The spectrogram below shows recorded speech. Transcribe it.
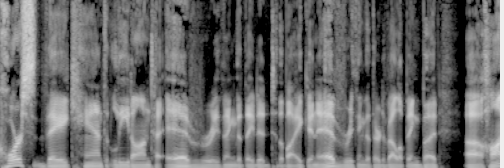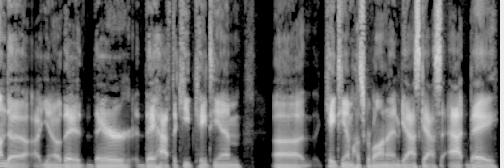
course they can't lead on to everything that they did to the bike and everything that they're developing but uh, honda uh, you know they they're they have to keep ktm uh, ktm husqvarna and gas gas at bay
